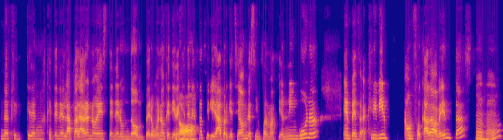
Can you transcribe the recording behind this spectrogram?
no es que, que tengas que tener la palabra, no es tener un don, pero bueno, que tienes que tener facilidad, porque este hombre sin formación ninguna empezó a escribir enfocado a ventas Ujú,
